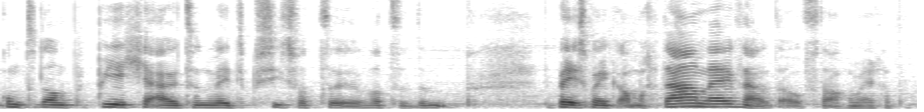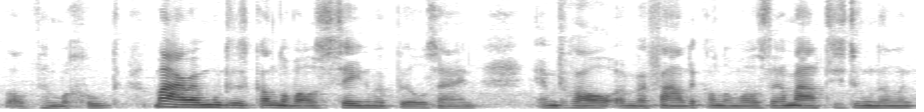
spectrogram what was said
komt er dan een papiertje uit en dan weet hij precies wat, uh, wat de, de pacemaker allemaal gedaan heeft. Nou, over het algemeen gaat dat altijd helemaal goed. Maar mijn moeder kan nog wel eens een zenuwpil zijn. En vooral mijn vader kan nog wel eens dramatisch doen. Dan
